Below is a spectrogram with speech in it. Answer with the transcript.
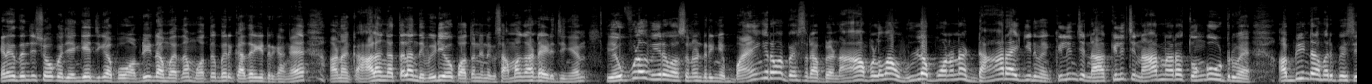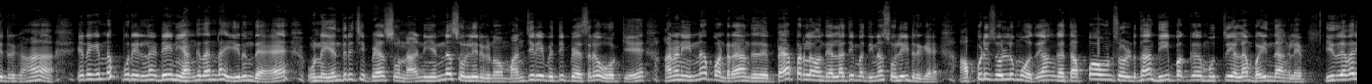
எனக்கு தெரிஞ்ச ஷோ கொஞ்சம் எங்கேஜிக்காக போகும் அப்படின்ற மாதிரி தான் மொத்த பேர் கதறிக்கிட்டு இருக்காங்க. ஆனால் காலங்காத்தால் அந்த வீடியோ பார்த்தோன்னு எனக்கு சமகாண்டாயிடுச்சுங்க எவ்வளோ வீரவாசனன்றீங்க? பயங்கரமாக பேசுகிறாப்புல நான் அவ்வளோதான் உள்ளே போனேன்னா டார் ஆக்கிடுவேன். கிழிஞ்சு நான் கிழிச்சு நார் நாராக தொங்க விட்டுருவேன். அப்படின்ற மாதிரி பேசிகிட்டு இருக்கான். எனக்கு என்ன புரியலன்னா டே நீ அங்கே தான்டா இருந்த. உன்னை எந்திரிச்சு பேச சொன்னா நீ என்ன சொல்லியிருக்கணும்? மஞ்சரியை பற்றி பேசுகிற ஓகே. ஆனால் நீ என்ன பண்ணுற அந்த பேப்பரில் வந்து எல்லாத்தையும் பார்த்தீங்கன்னா சொல்லிட்டு இருக்க. அப்படி சொல்லும் போது அங்கே தப்பாகும்னு சொல்லிட்டு தான் தீபக் முத்து எல்லாம் பயந்தாங்களே. இதில் வேற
